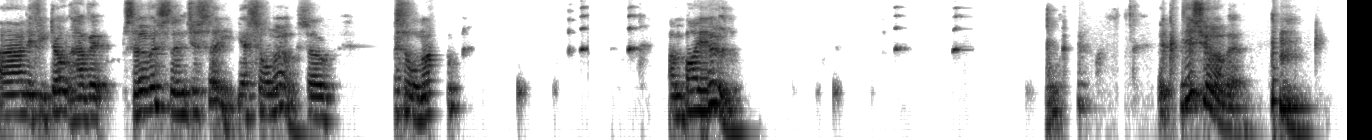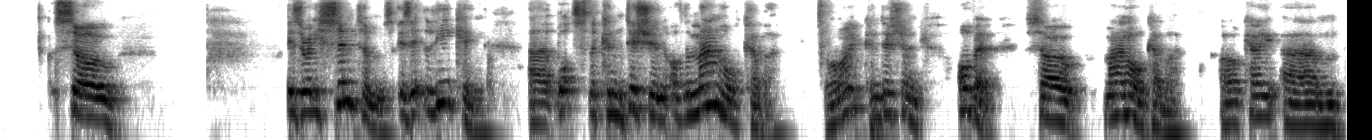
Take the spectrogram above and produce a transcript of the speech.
And if you don't have it serviced, then just say yes or no. So yes or no. And by whom? Okay. The condition of it. so is there any symptoms? Is it leaking? Uh, what's the condition of the manhole cover? All right, condition of it. So manhole cover. Okay. Um,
